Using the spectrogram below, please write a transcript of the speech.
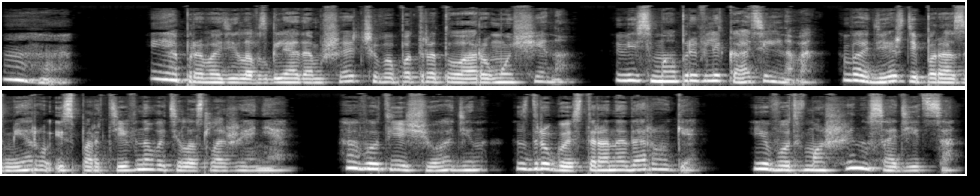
«Угу». Я проводила взглядом шедшего по тротуару мужчину, весьма привлекательного, в одежде по размеру и спортивного телосложения. А вот еще один, с другой стороны дороги, и вот в машину садится.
